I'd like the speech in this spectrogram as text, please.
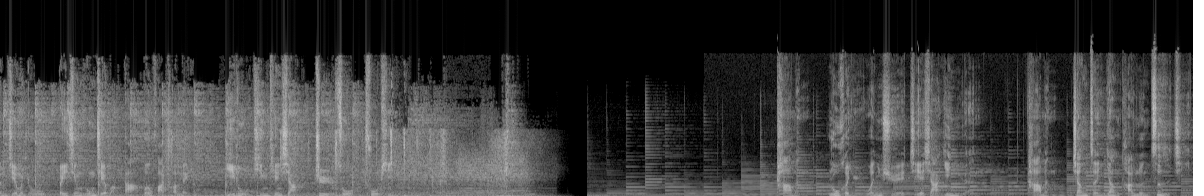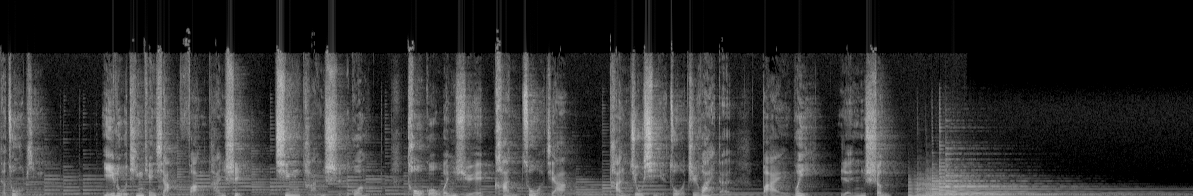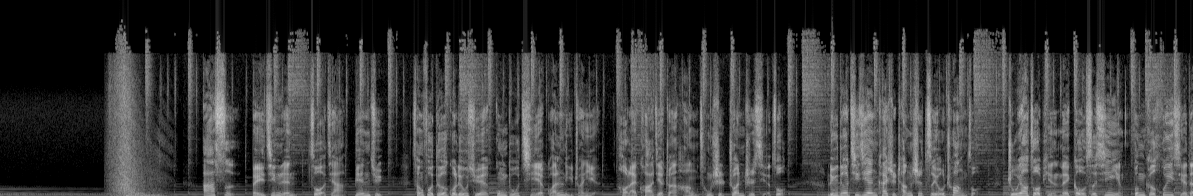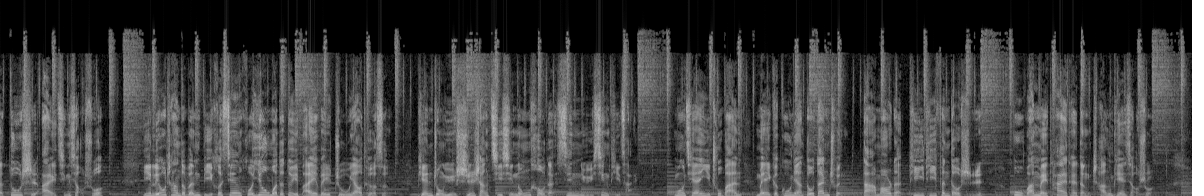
本节目由北京龙杰网大文化传媒、一路听天下制作出品。他们如何与文学结下姻缘？他们将怎样谈论自己的作品？一路听天下访谈室，轻谈时光，透过文学看作家，探究写作之外的百味人生。阿四，北京人，作家、编剧，曾赴德国留学攻读企业管理专业，后来跨界转行从事专职写作。旅德期间开始尝试自由创作，主要作品为构思新颖、风格诙谐的都市爱情小说，以流畅的文笔和鲜活幽默的对白为主要特色，偏重于时尚气息浓厚的新女性题材。目前已出版《每个姑娘都单纯》《大猫的 TT 奋斗史》。不完美太太等长篇小说，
